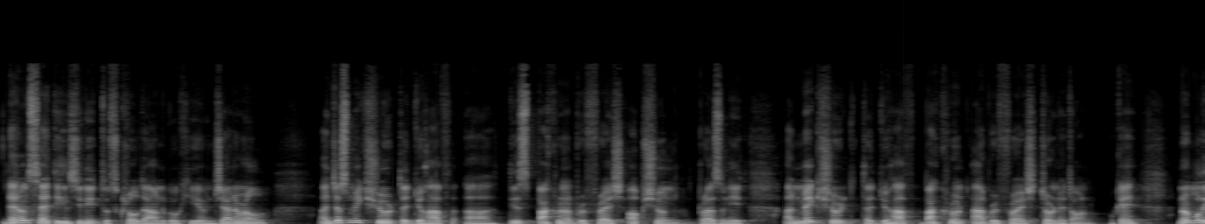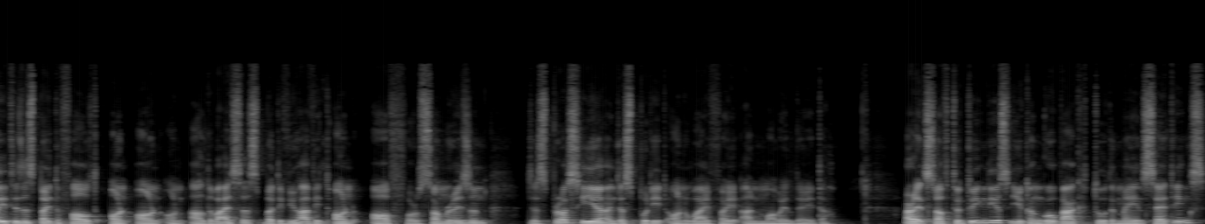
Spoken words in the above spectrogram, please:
Then on settings, you need to scroll down, go here in general, and just make sure that you have uh, this background app refresh option, press on it, and make sure that you have background app refresh turn it on, okay? Normally this is by default on on on all devices, but if you have it on off for some reason, just press here and just put it on Wi-Fi and mobile data. Alright, so after doing this, you can go back to the main settings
